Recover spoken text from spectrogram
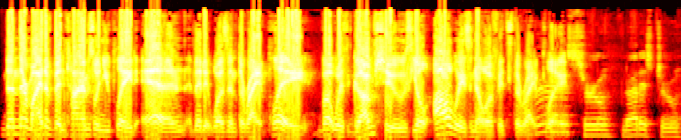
Then there might have been times when you played N that it wasn't the right play, but with Gumshoos, you'll always know if it's the right That play. That's true. That is true.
